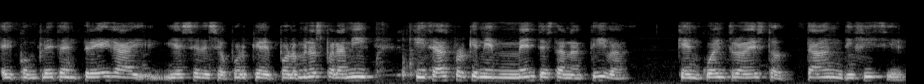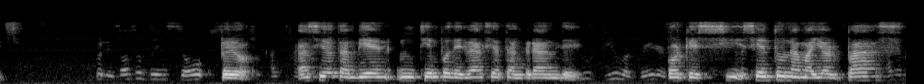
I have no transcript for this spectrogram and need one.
eh, completa entrega y, ese deseo, porque por lo menos para mí, quizás porque mi mente es tan activa, que encuentro esto tan difícil. Pero ha sido también un tiempo de gracia tan grande porque siento una mayor paz,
